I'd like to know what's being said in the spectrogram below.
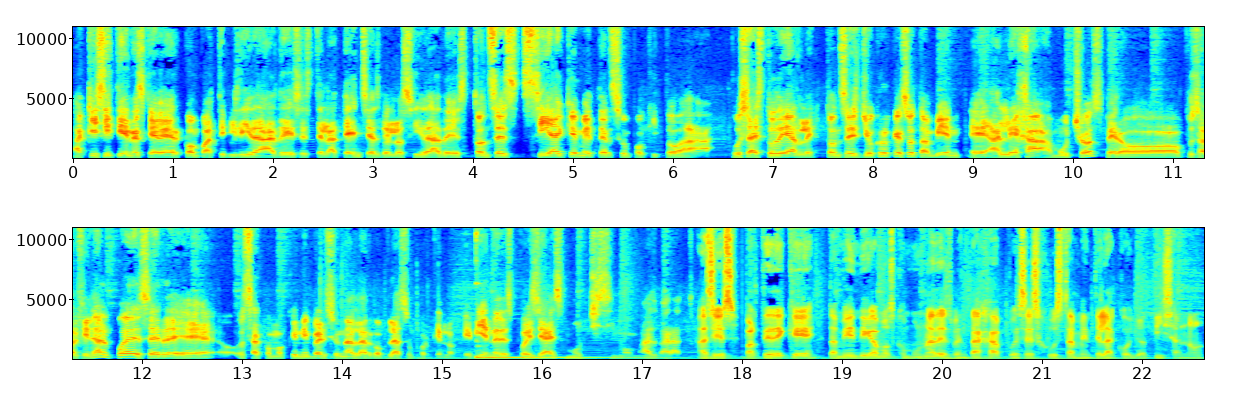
Aquí sí tienes que ver compatibilidades, este, latencias, velocidades. Entonces sí hay que meterse un poquito a, pues a estudiarle. Entonces yo creo que eso también eh, aleja a muchos, pero pues al final puede ser, eh, o sea, como que una inversión a largo plazo porque lo que viene después ya es muchísimo más barato. Así es, aparte de que también digamos como una desventaja pues es justamente la coyotiza, ¿no?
